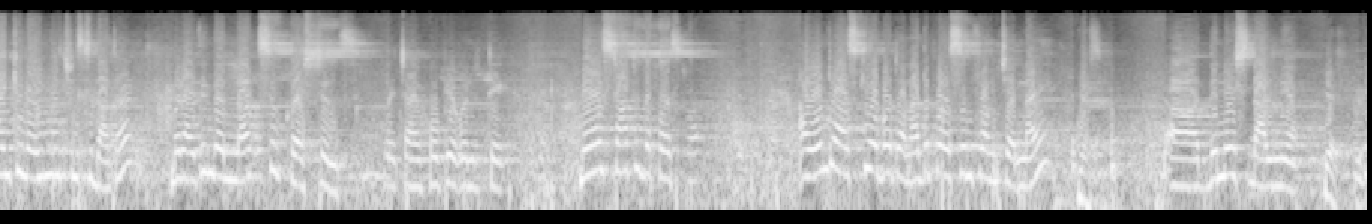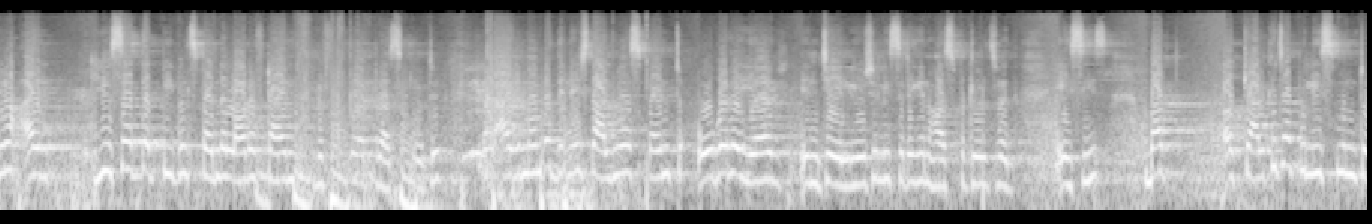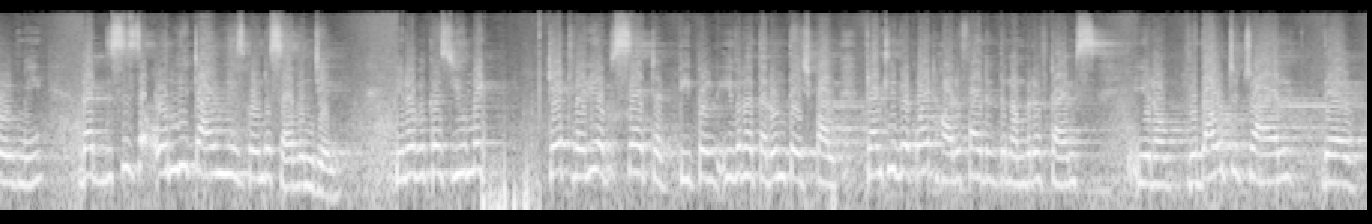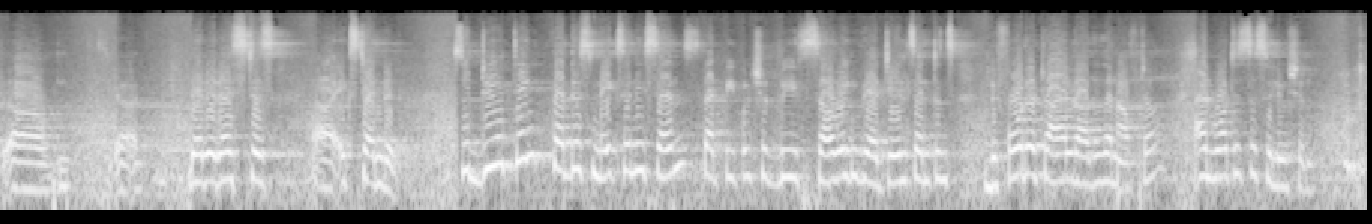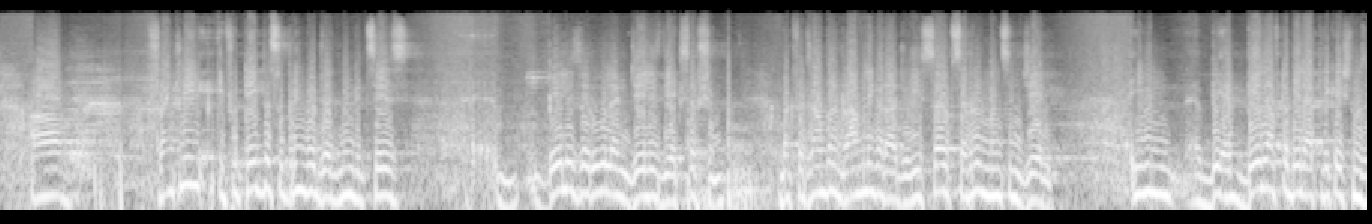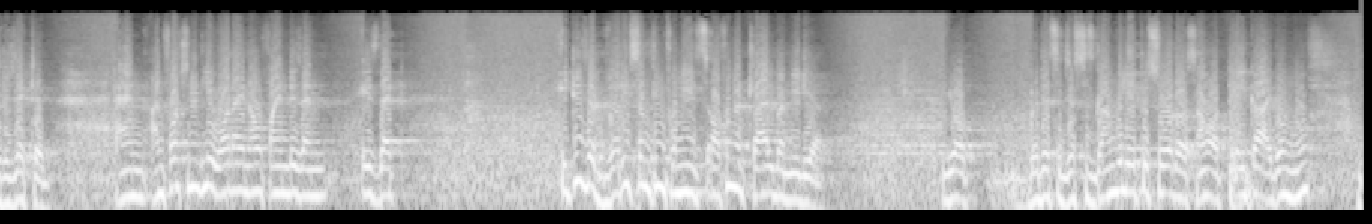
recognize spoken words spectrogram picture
Thank you very much, Mr. Datar. But I think there are lots of questions which I hope you're going to take. May I start with the first one? I want to ask you about another person from Chennai, Yes. uh, Dinesh Dalmia. Yes. You know, I, you said that people spend a lot of time before they are prosecuted. But I remember Dinesh Dalmia spent over a year in jail, usually sitting in hospitals with ACs. But a Calcutta policeman told me that this is the only time he is going to serve in jail. You know, because you may get very upset at people, even at Tarun Tejpal. Frankly, we're quite horrified at the number of times, you know, without a trial, their, uh, uh, their arrest is uh, extended. So do you think that this makes any sense, that people should be serving their jail sentence before a trial rather than after? And what is the solution? Frankly, if you take the Supreme Court judgment, it says uh, bail is the rule and jail is the exception. But for example, in Ramalinga Raju, he served several months in jail. Even uh, bail after bail application was rejected. And unfortunately, what I now find is, and is that it is a worrisome thing for me. It's often a trial by media. Your, whether it's a Justice Ganguly episode or some, or Tehelka, I don't know.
